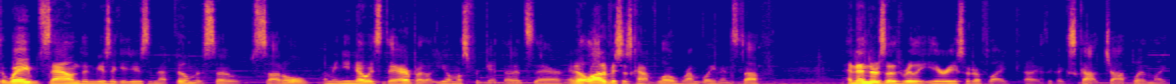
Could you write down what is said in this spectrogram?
the way sound and music is used in that film is so subtle. I mean, you know it's there, but you almost forget that it's there. And a lot of it's just kind of low rumbling and stuff. And then there's those really eerie sort of like uh, I think like Scott Joplin like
